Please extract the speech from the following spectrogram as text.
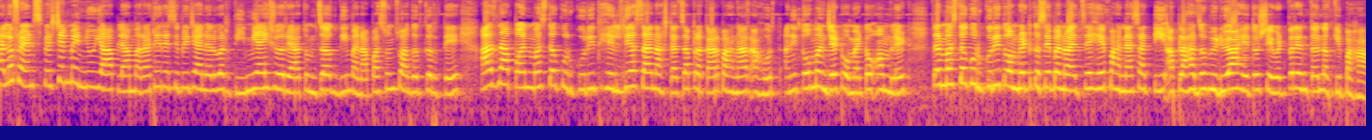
हॅलो फ्रेंड्स स्पेशल मेन्यू या आपल्या मराठी रेसिपी चॅनलवरती मी ऐश्वर्या तुमचं अगदी मनापासून स्वागत करते. आज ना आपण मस्त कुरकुरीत हेल्दी असा नाश्त्याचा प्रकार पाहणार आहोत आणि तो म्हणजे टोमॅटो ऑमलेट तर मस्त कुरकुरीत ऑमलेट कसे बनवायचे हे पाहण्यासाठी आपला हा जो व्हिडिओ आहे तो शेवटपर्यंत नक्की पहा.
